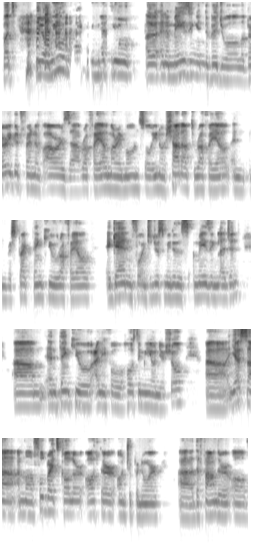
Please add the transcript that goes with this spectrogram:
But you know, we were met through an amazing individual, a very good friend of ours, uh, Rafael Marimon. So you know, shout out to Rafael and, and respect. Thank you, Rafael, again for introducing me to this amazing legend. Um, and thank you, Ali, for hosting me on your show. Uh, yes, uh, I'm a Fulbright scholar, author, entrepreneur. Uh, the founder of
